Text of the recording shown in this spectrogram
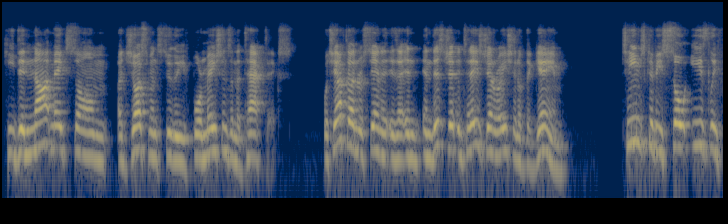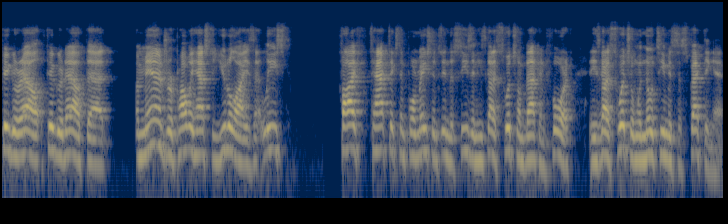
he did not make some adjustments to the formations and the tactics. What you have to understand is that in, in this in today's generation of the game, teams can be so easily figured out figured out that a manager probably has to utilize at least five tactics and formations in the season. He's got to switch them back and forth, and he's got to switch them when no team is suspecting it.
